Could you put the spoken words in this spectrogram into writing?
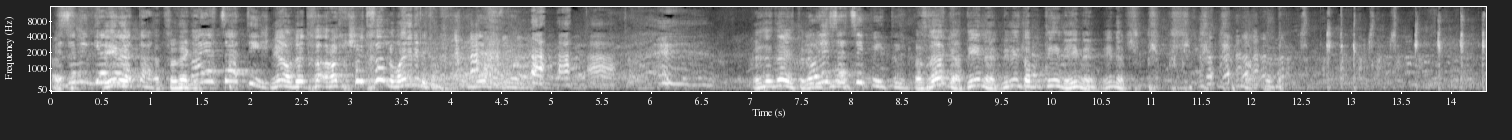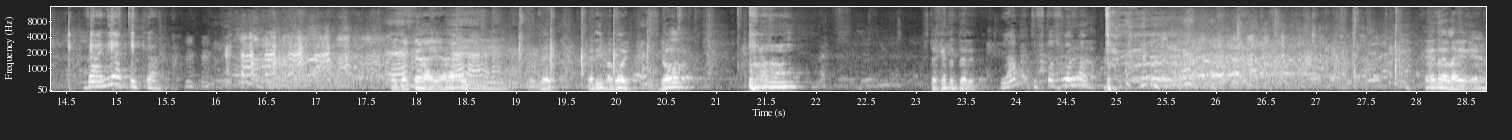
איזה מין גבר אתה? את צודקת. מה יצאתי? שנייה, עוד רק עכשיו התחלנו, מה העניינים איתך? איזה דייט? לא לזה. ציפיתי. אז רגע, הנה, תני לי את ה... הנה, הנה, הנה. ואני עתיקה. חזקה, אה? זה. קדימה, בואי, נסגור. תפתחי את הדלת. למה? תפתח לבד. אין עליי, אין.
